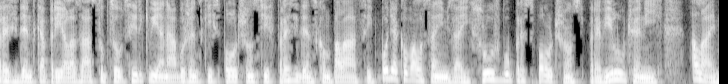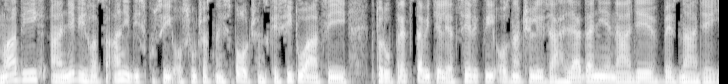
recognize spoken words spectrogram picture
Prezidentka prijala zástupcov cirkví a náboženských spoločností v prezidentskom paláci. Poďakovala sa im za ich službu pre spoločnosť pre vylúčených, ale aj mladých a nevyhla sa ani diskusii o súčasnej spoločenskej situácii, ktorú predstavitelia cirkví označili za hľadanie nádeje v beznádeji.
